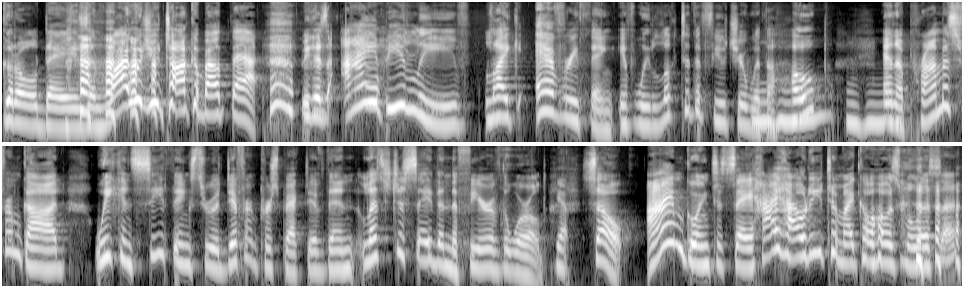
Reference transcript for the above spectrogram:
good old days. And why would you talk about that? Because I believe, like everything, if we look to the future with Mm-hmm. a hope and a promise from God, we can see things through a different perspective than, let's just say, than the fear of the world. Yep. So I'm going to say hi, howdy to my co-host Melissa.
